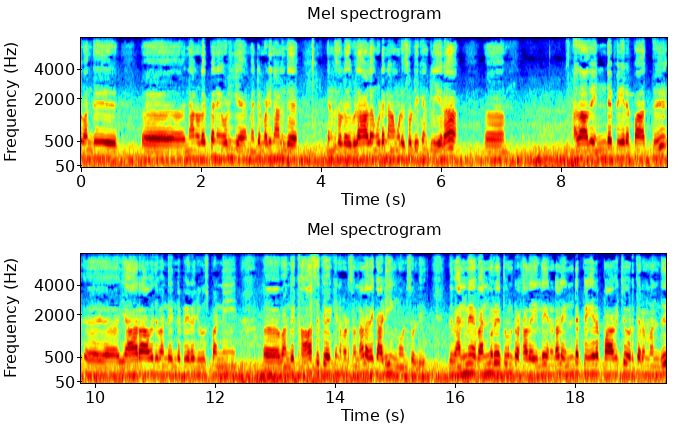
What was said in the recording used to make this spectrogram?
வந்து நான் உழைப்பனை ஒழிய மற்றபடி நான் இந்த என்ன சொல்கிறது இவ்வளோ ஆளும் கூட நான் உங்களுக்கு சொல்லியிருக்கேன் கிளியராக அதாவது எந்த பேரை பார்த்து யாராவது வந்து எந்த பேரை யூஸ் பண்ணி வந்து காசு கேட்கணும்னு சொன்னால் அவைக்கு அடியுங்கன்னு சொல்லி இது வன்மை வன்முறை தூண்டுற கதை இல்லை என்னடால் எந்த பேரை பாவிச்சு ஒருத்தரும் வந்து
